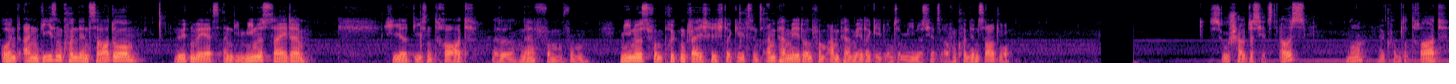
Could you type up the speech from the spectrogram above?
Und an diesen Kondensator löten wir jetzt an die Minusseite hier diesen Draht, also ne, vom, vom Minus, vom Brückengleichrichter geht es ins Ampermeter und vom Ampermeter geht unser Minus jetzt auf den Kondensator. So schaut es jetzt aus. Na, hier kommt der Draht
